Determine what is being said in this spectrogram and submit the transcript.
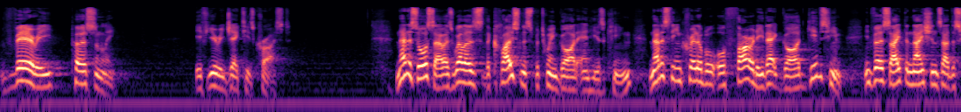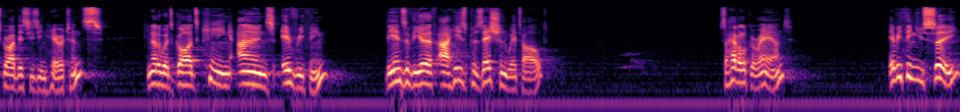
very personally if you reject his Christ. Notice also, as well as the closeness between God and his king, notice the incredible authority that God gives him. In verse 8, the nations are described as his inheritance. In other words, God's king owns everything. The ends of the earth are his possession, we're told. So have a look around. Everything you see,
